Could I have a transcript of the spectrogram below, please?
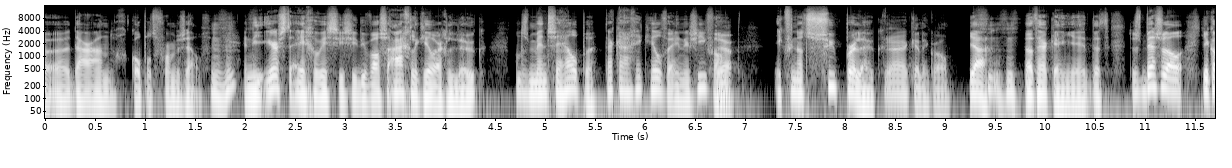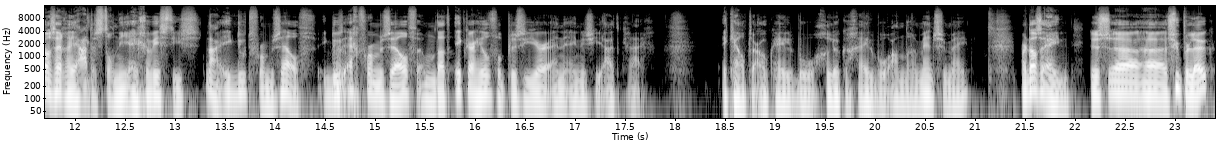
eh, daaraan gekoppeld voor mezelf. Mhm. En die eerste egoïstische, die was eigenlijk heel erg leuk. Want als mensen helpen, daar krijg ik heel veel energie van. Ja. Ik vind dat super leuk. Ja, ken ik wel. Ja, dat herken je. Dat, dus best wel, je kan zeggen, ja, dat is toch niet egoïstisch? Nou, ik doe het voor mezelf. Ik doe het echt voor mezelf, omdat ik daar heel veel plezier en energie uit krijg. Ik help daar ook een heleboel, gelukkig een heleboel andere mensen mee. Maar dat is één. Dus eh, superleuk.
